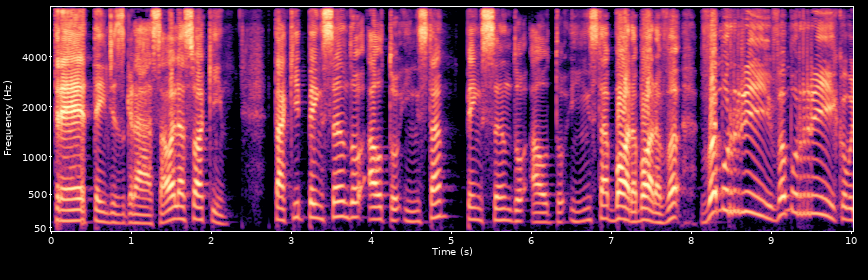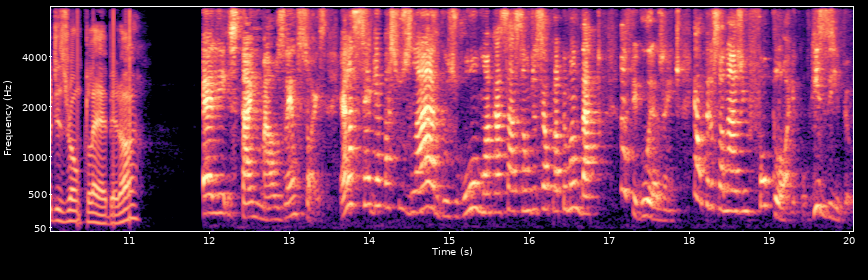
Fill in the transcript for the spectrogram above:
tretem desgraça. Olha só aqui. Tá aqui Pensando Auto Insta, Pensando Auto Insta. Bora, bora, va vamos rir, vamos rir, como diz João Kleber, ó. Zambelli está em maus lençóis. Ela segue a passos largos rumo à cassação de seu próprio mandato. A figura, gente, é um personagem folclórico, risível,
